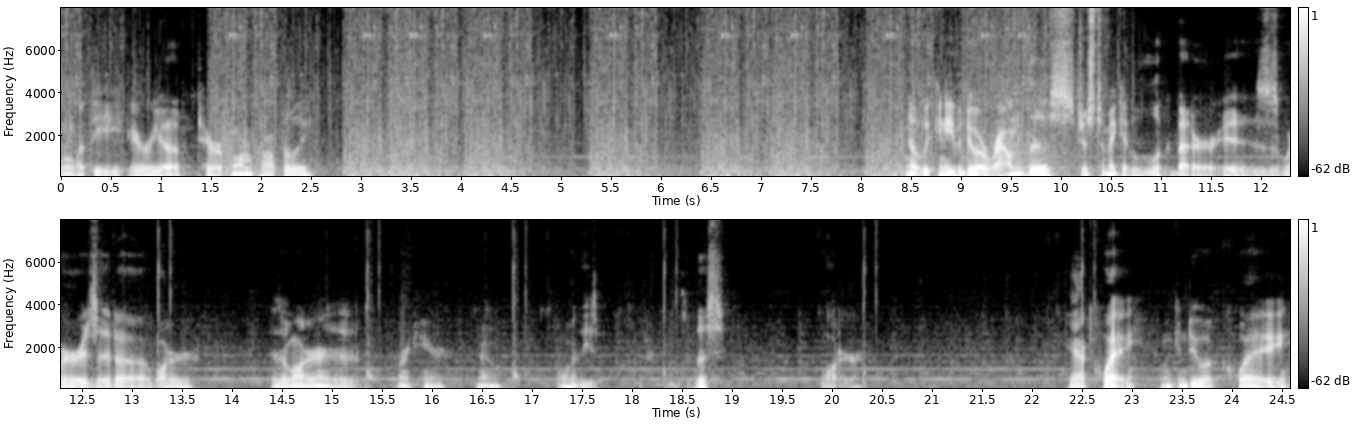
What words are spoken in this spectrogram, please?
Won't let the area terraform properly. You know what we can even do around this, just to make it look better, is... Where is it? Uh, water? Is it water? Uh, right here? No? One of these. Is this? Water. Yeah, quay. We can do a quay.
